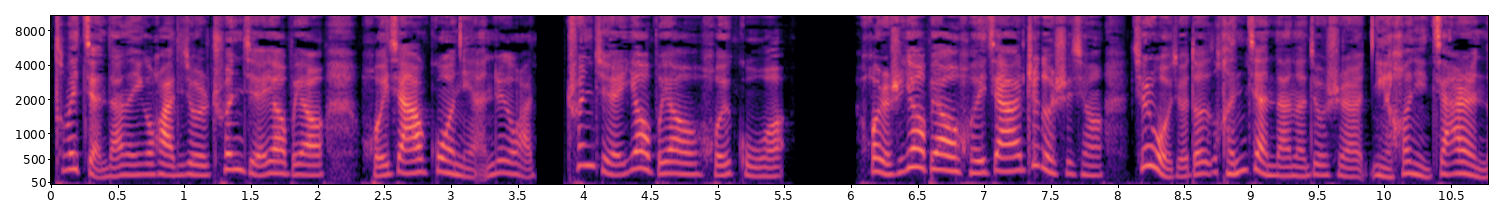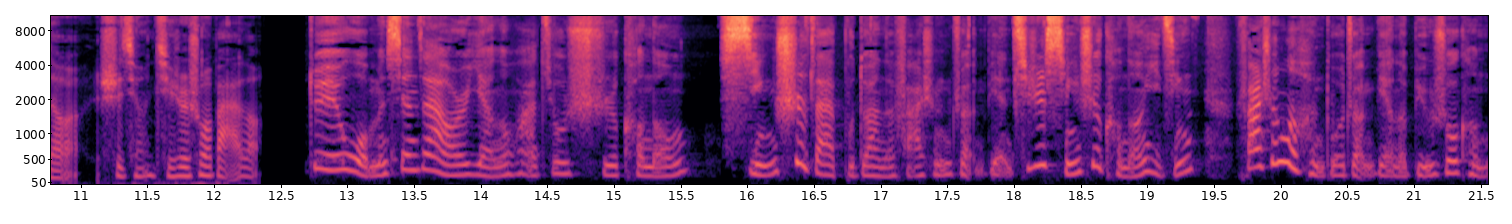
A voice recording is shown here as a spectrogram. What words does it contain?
特别简单的一个话题，就是春节要不要回家过年这个话。春节要不要回国？或者是要不要回家这个事情，其实我觉得很简单的，就是你和你家人的事情。其实说白了，对于我们现在而言的话，就是可能形式在不断的发生转变。其实形式可能已经发生了很多转变了。比如说，可能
